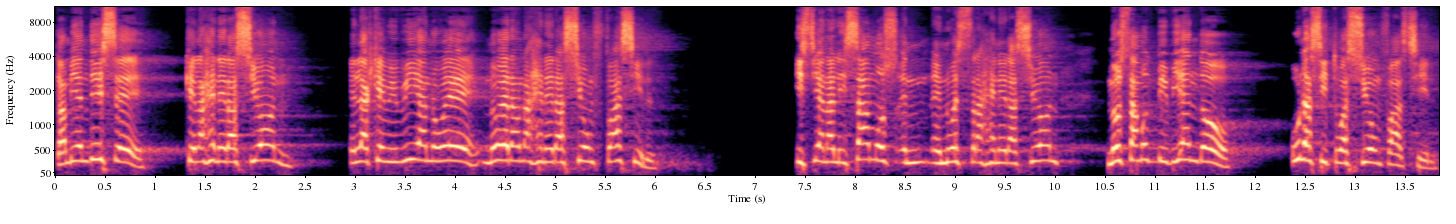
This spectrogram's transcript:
También dice que la generación en la que vivía Noé no era una generación fácil. Y si analizamos en, en nuestra generación, no estamos viviendo una situación fácil.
